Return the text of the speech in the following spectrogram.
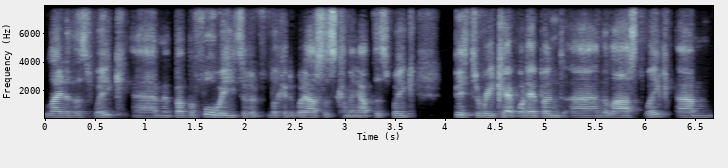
later this week. Um, but before we sort of look at what else is coming up this week, best to recap what happened uh, in the last week. Um,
